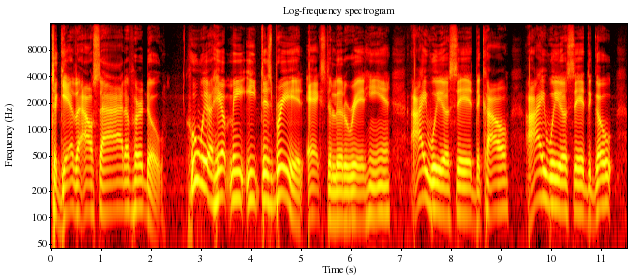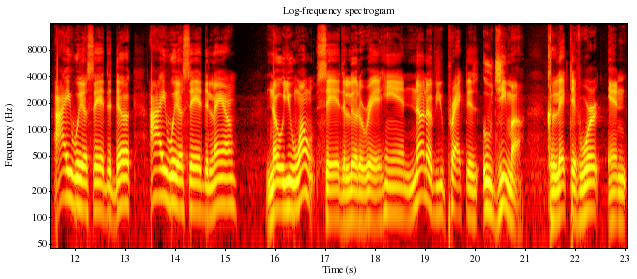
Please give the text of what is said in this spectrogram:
to gather outside of her door. Who will help me eat this bread? asked the little red hen. I will, said the cow. I will, said the goat. I will, said the duck. I will, said the lamb. No, you won't, said the little red hen. None of you practice Ujima, collective work and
